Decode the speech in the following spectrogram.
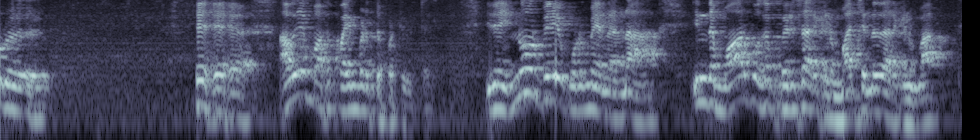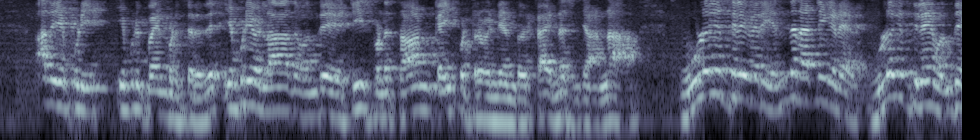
ஒரு அவயமாக பயன்படுத்தப்பட்டு விட்டது. இதில் இன்னொரு பெரிய கொடுமை என்னென்னா இந்த மார்பகம் பெருசாக இருக்கணுமா சின்னதாக இருக்கணுமா? அதை எப்படி எப்படி பயன்படுத்துறது? எப்படி எல்லாம் அதை வந்து டீஸ் பண்ண தான் கைப்பற்ற வேண்டும் என்பதற்காக என்ன செஞ்சாங்கன்னா உலகத்திலே வேறு எந்த நாட்டிலையும் கிடையாது. உலகத்திலே வந்து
